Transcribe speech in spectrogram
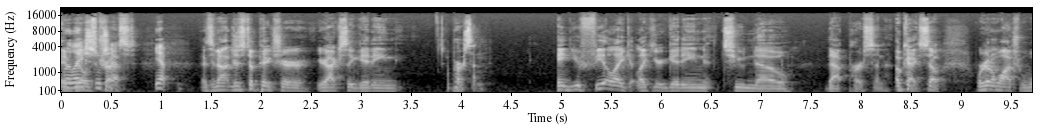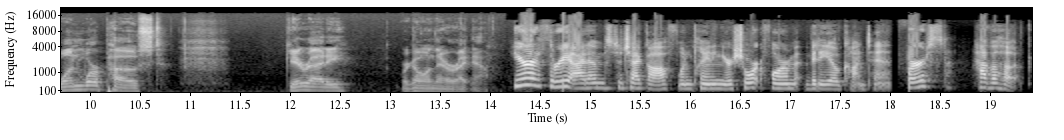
It builds trust. Yep. It's not just a picture. You're actually getting, A person. and you feel like like you're getting to know that person. Okay, so we're gonna watch one more post. Get ready. We're going there right now. Here are three items to check off when planning your short form video content. First, have a hook.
